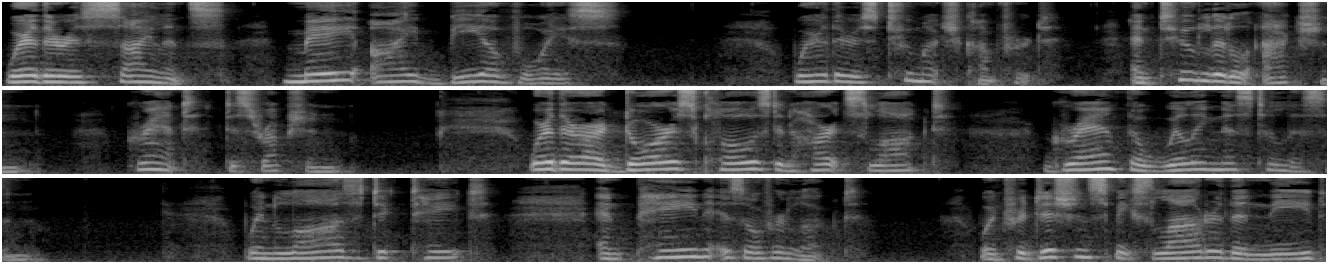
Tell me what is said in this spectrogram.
Where there is silence, may I be a voice. Where there is too much comfort and too little action, grant disruption. Where there are doors closed and hearts locked, grant the willingness to listen. When laws dictate and pain is overlooked, when tradition speaks louder than need,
